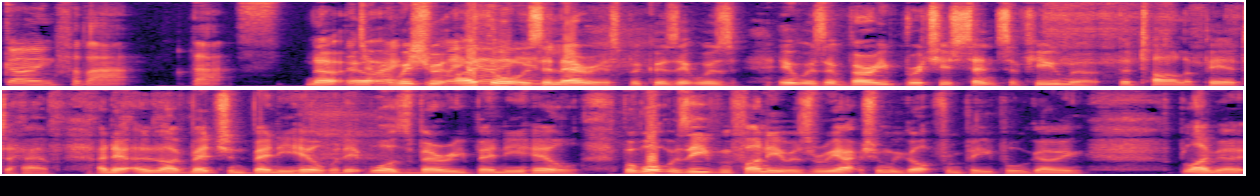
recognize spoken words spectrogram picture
going for that. That's no, uh, which I thought was in. hilarious because it was it was a very British sense of humour the tile appeared to have, and it, as I've mentioned Benny Hill, but it was very Benny Hill. But what was even funnier was the reaction we got from people going, blimey, I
